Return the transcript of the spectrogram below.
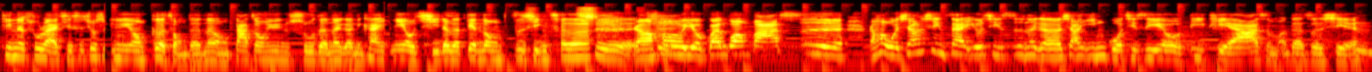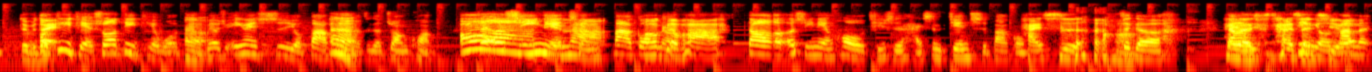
听得出来，其实就是运用各种的那种大众运输的那个。你看，你有骑那个电动自行车，是，然后有观光巴士，然后我相信在，尤其是那个像英国，其实也有地铁啊什么的这些，嗯，对不对？哦、地铁说到地铁，我没有去，嗯、因为是有罢工的这个状况。哦、在二十一年前罢工，好可怕。到二十一年后，其实还是坚持罢工，还是 这个，当然一定有他们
